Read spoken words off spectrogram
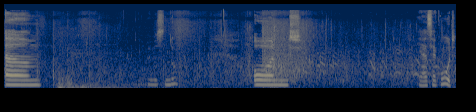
Ähm. Wer bist denn du? Und. Ja, ist ja gut.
